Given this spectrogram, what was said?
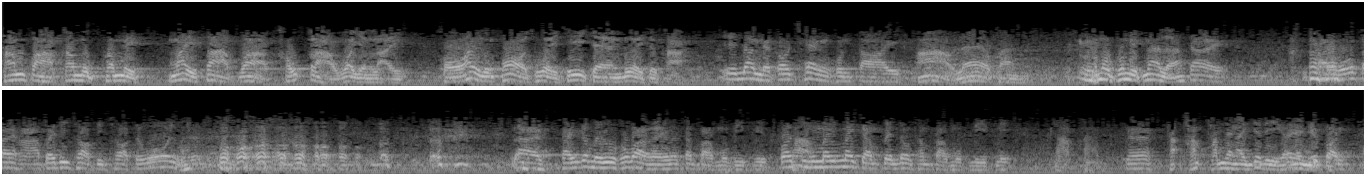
ทำปากขมุบขมิบไม่ทราบว่าเขากล่าวว่าอย่างไร ขอให้หลวงพ่อช่วยชี้แจงด้วยเถอะค่ะไอ้นั่นเนี่ยเขาแช่งคนตาย อ้าวแล้วกัน ขมุบขมิบแน่เหรอใช่ตายโหงตายหาไปที่ชอบที่ชอบแต่โว้ยได้ฉันก็ไม่รู้เขาว่าไงมันทำปากหมุบหลีดผิดเพราะจริงไม่ไม่จำเป็นต้องทำปากหมุบหลีดนี่ครับครับนะทำทำทำยังไงจะดีครับไอ้ไม่มีเดี๋ยวก่อนท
